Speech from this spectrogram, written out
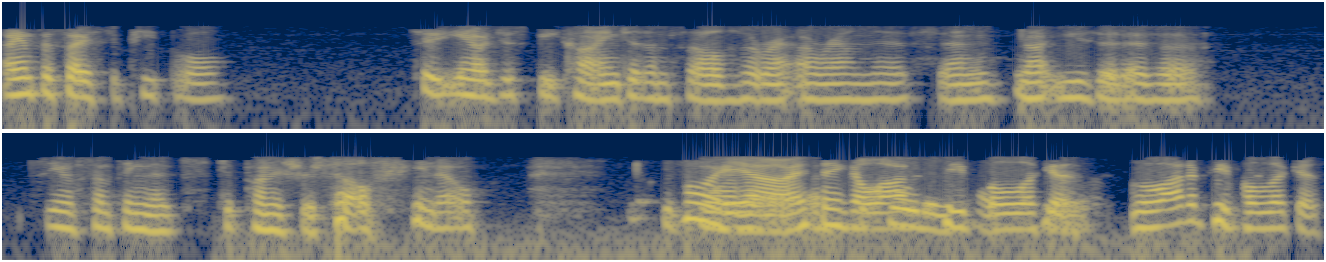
I emphasize to people to, you know, just be kind to themselves around, around this and not use it as a, you know, something that's to punish yourself, you know. It's Oh yeah, a- I think a lot of people look at a lot of people look at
